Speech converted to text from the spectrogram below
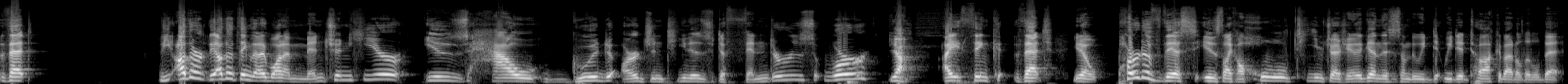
that the other the other thing that I want to mention here is how good Argentina's defenders were. Yeah. I think that, you know, part of this is like a whole team strategy. And again, this is something we did, we did talk about a little bit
